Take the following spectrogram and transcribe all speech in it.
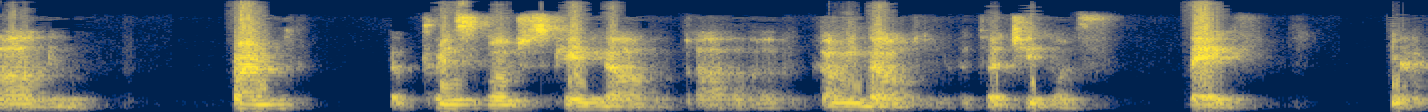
um, the principal just came down, uh, coming down the 13th of May. Yeah.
